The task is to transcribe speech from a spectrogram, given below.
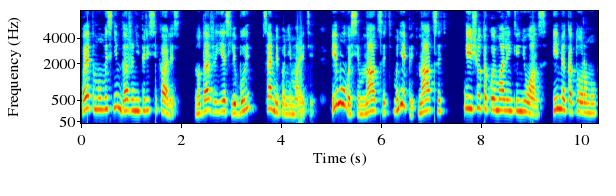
поэтому мы с ним даже не пересекались. Но даже если бы, сами понимаете, ему 18, мне 15, и еще такой маленький нюанс, имя которому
